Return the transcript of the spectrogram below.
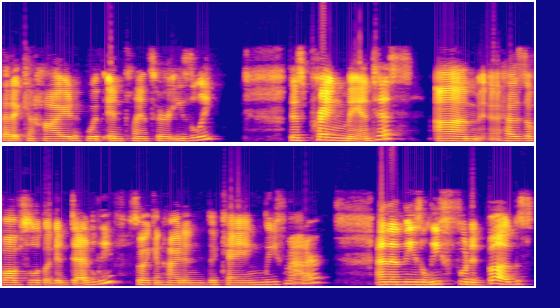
that it can hide within plants very easily. This praying mantis um, has evolved to look like a dead leaf, so it can hide in decaying leaf matter. And then these leaf-footed bugs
